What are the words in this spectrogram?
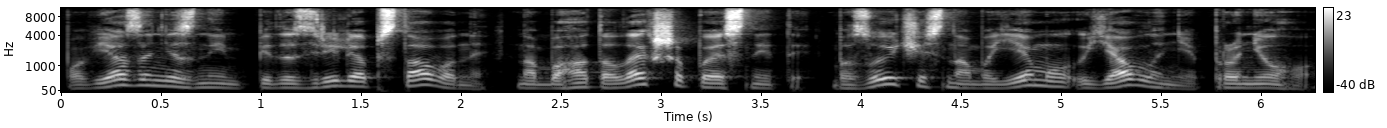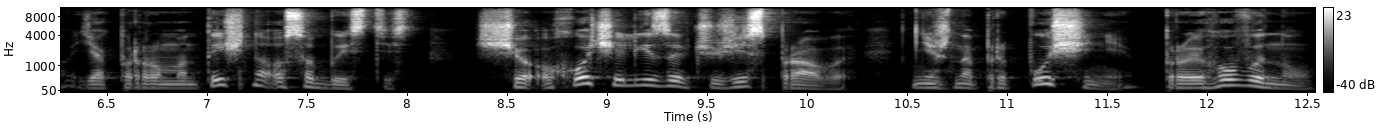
Пов'язані з ним підозрілі обставини набагато легше пояснити, базуючись на моєму уявленні про нього як про романтичну особистість, що охоче лізе в чужі справи, ніж на припущенні про його вину,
